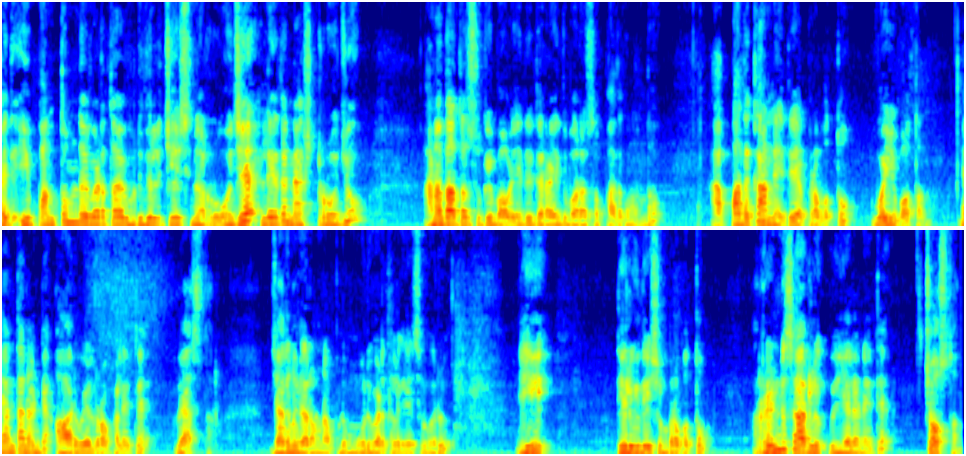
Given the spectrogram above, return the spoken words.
అయితే ఈ పంతొమ్మిది విడత విడుదల చేసిన రోజే లేదా నెక్స్ట్ రోజు అన్నదాత సుఖీభావ ఏదైతే రైతు భరోసా పథకం ఉందో ఆ పథకాన్ని అయితే ప్రభుత్వం వేయబోతుంది. ఎంతనంటే ఆరు వేల రూపాయలు అయితే వేస్తారు. జగన్ గారు ఉన్నప్పుడు మూడు విడతలు వేసేవారు. ఈ తెలుగుదేశం ప్రభుత్వం రెండు సార్లు వేయాలని అయితే చూస్తాం.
